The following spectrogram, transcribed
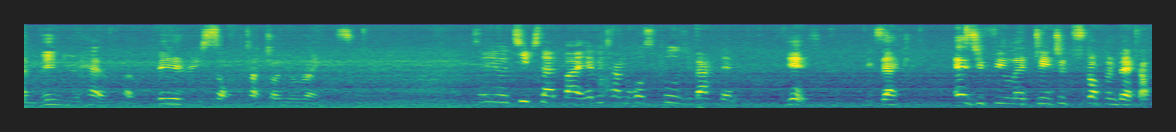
And then you have a very soft touch on your reins. So you teach that by every time the horse pulls you back then. Yes, exactly. As you feel that tension, stop and back up.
